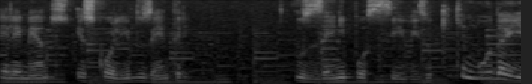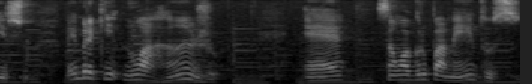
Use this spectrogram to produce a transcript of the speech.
elementos escolhidos entre os N possíveis. O que, que muda isso? Lembra que no arranjo é, são agrupamentos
